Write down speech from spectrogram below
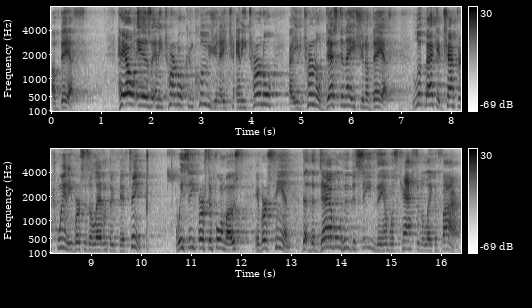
of death. Hell is an eternal conclusion, an eternal, an eternal destination of death. Look back at chapter 20, verses 11 through 15 we see first and foremost in verse 10 that the devil who deceived them was cast in the lake of fire.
